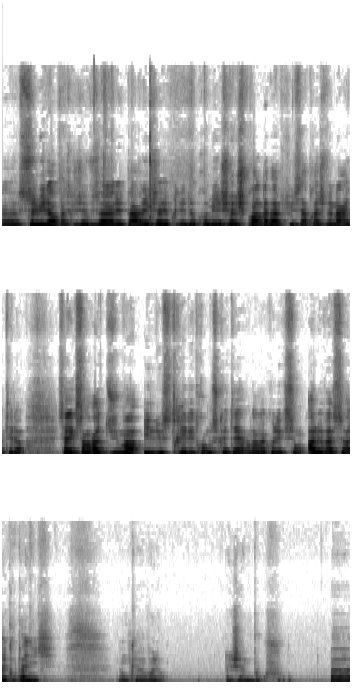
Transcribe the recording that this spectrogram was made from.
Euh, celui-là, parce que je vous en avais parlé, que j'avais pris les deux premiers, je, je prendrai pas plus, après je vais m'arrêter là. C'est Alexandra Dumas illustré Les Trois Mousquetaires dans la collection A. Levasseur et compagnie. Donc euh, voilà, j'aime beaucoup. Euh,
